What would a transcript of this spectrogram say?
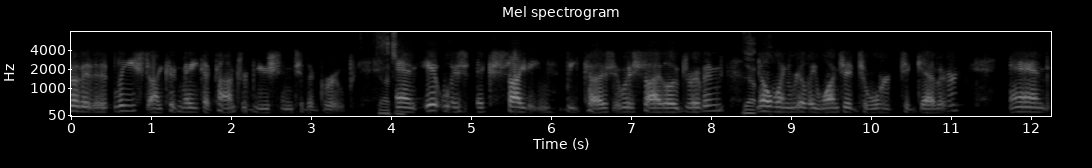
so that at least I could make a contribution to the group. Gotcha. And it was exciting because it was silo driven. Yep. No one really wanted to work together. And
